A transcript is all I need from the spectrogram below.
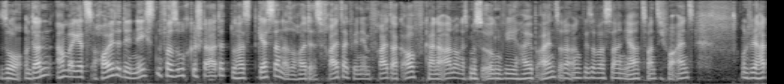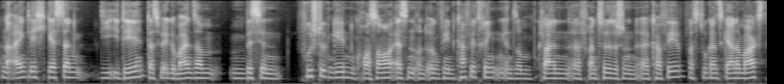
So, und dann haben wir jetzt heute den nächsten Versuch gestartet. Du hast gestern, also heute ist Freitag, wir nehmen Freitag auf, keine Ahnung, es muss irgendwie halb eins oder irgendwie sowas sein, ja, 20 vor eins. Und wir hatten eigentlich gestern die Idee, dass wir gemeinsam ein bisschen frühstücken gehen, ein Croissant essen und irgendwie einen Kaffee trinken in so einem kleinen äh, französischen äh, Café, was du ganz gerne magst.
